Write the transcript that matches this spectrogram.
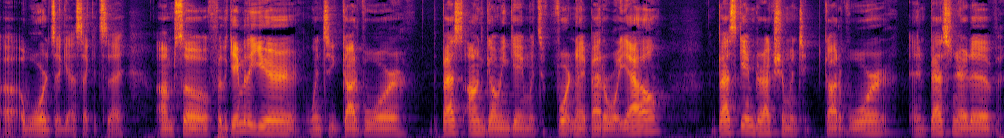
uh, awards, I guess I could say. Um, so for the game of the year, went to God of War. The best ongoing game went to Fortnite Battle Royale. The best game direction went to God of War, and best narrative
